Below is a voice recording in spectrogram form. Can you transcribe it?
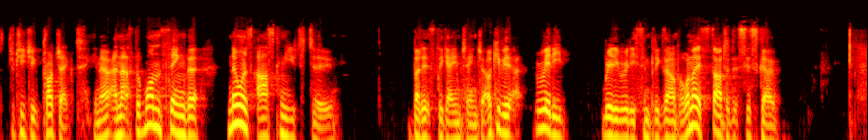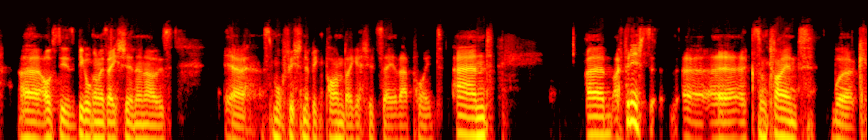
strategic project, you know, and that's the one thing that no one's asking you to do, but it's the game changer. I'll give you a really, really, really simple example. When I started at Cisco, uh, obviously it's a big organization and I was yeah, a small fish in a big pond, I guess you'd say at that point. And um, I finished uh, uh, some client work,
